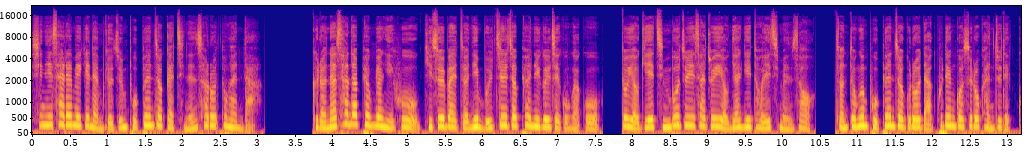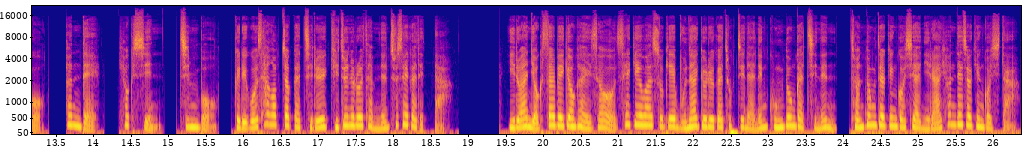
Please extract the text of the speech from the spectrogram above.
신이 사람에게 남겨준 보편적 가치는 서로 통한다. 그러나 산업혁명 이후 기술 발전이 물질적 편익을 제공하고 또 여기에 진보주의 사조의 영향이 더해지면서 전통은 보편적으로 낙후된 것으로 간주됐고 현대, 혁신, 진보, 그리고 상업적 가치를 기준으로 잡는 추세가 됐다. 이러한 역사 배경 하에서 세계화 속의 문화 교류가 촉진하는 공동 가치는 전통적인 것이 아니라 현대적인 것이다.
